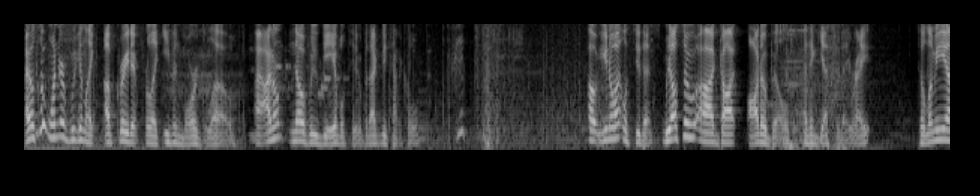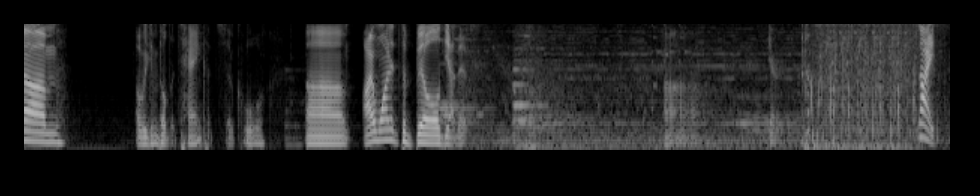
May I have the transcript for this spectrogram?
I also wonder if we can like upgrade it for like even more glow. I, I don't know if we'd be able to, but that'd be kind of cool. Oh, you know what? Let's do this. We also uh, got auto build, I think yesterday, right? So let me um. Oh, we can build a tank. That's so cool. Um, I wanted to build, yeah, this. Uh, here. Nice.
